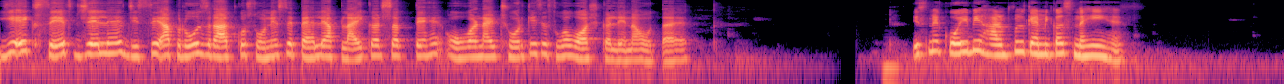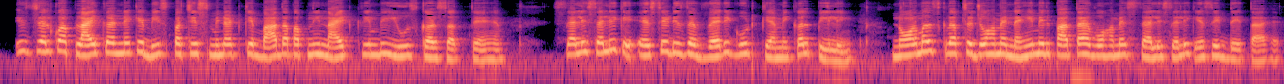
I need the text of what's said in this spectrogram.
ये एक सेफ़ जेल है जिससे आप रोज़ रात को सोने से पहले अप्लाई कर सकते हैं। ओवरनाइट छोड़ के इसे सुबह वॉश कर लेना होता है। इसमें कोई भी हार्मफुल केमिकल्स नहीं हैं। इस जेल को अप्लाई करने के 20-25 मिनट के बाद आप अपनी नाइट क्रीम भी यूज़ कर सकते हैं। Salicylic acid is a very good chemical peeling. Normal scrub से जो हमें नहीं मिल पाता है, वो हमें सेलिसलिक एसिड देता है।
